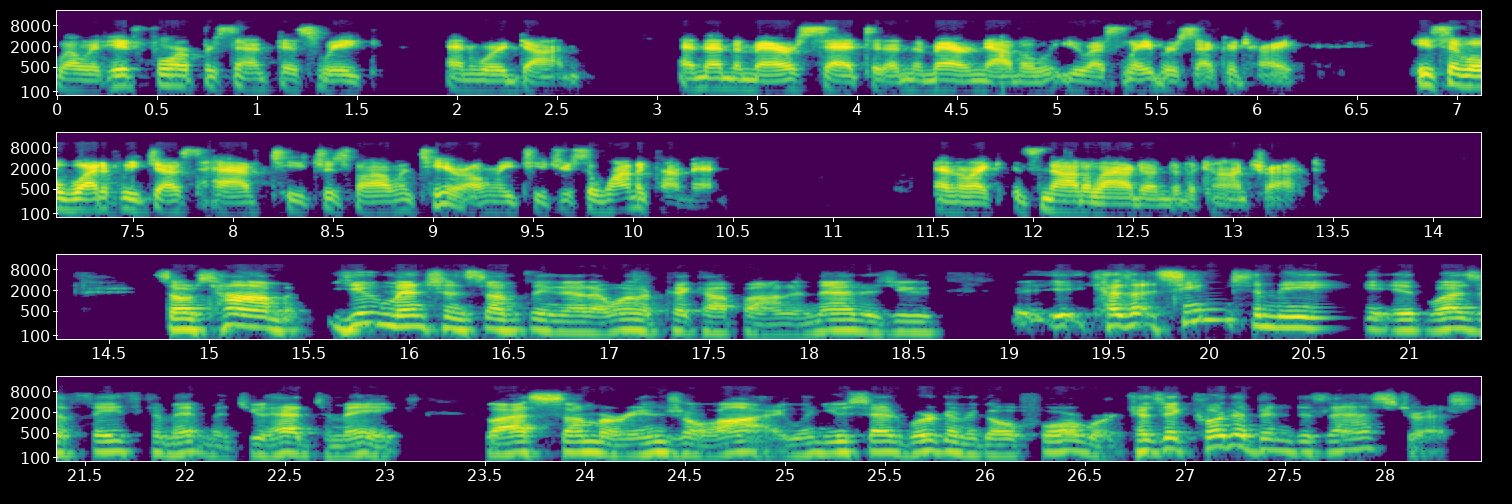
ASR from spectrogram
Well, it hit 4% this week and we're done. And then the mayor said to them, the mayor, now the US Labor Secretary, he said, well, what if we just have teachers volunteer, only teachers who want to come in? And like, it's not allowed under the contract. So Tom, you mentioned something that I want to pick up on, and that is you, because it, it, seems to me it was a faith commitment you had to make last summer in July when you said we're going to go forward, because it could have been disastrous.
